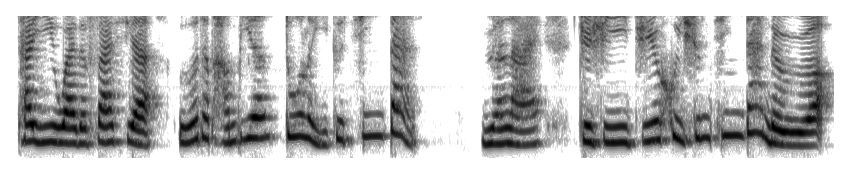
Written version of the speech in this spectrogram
他意外地发现鹅的旁边多了一个金蛋，原来这是一只会生金蛋的鹅。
